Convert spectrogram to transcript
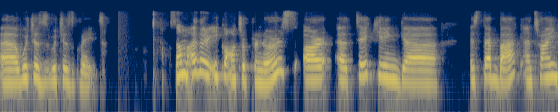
uh, which is which is great. Some other eco-entrepreneurs are uh, taking uh, a step back and trying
